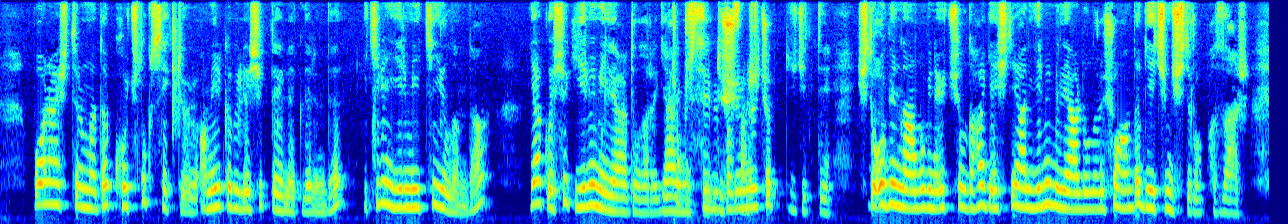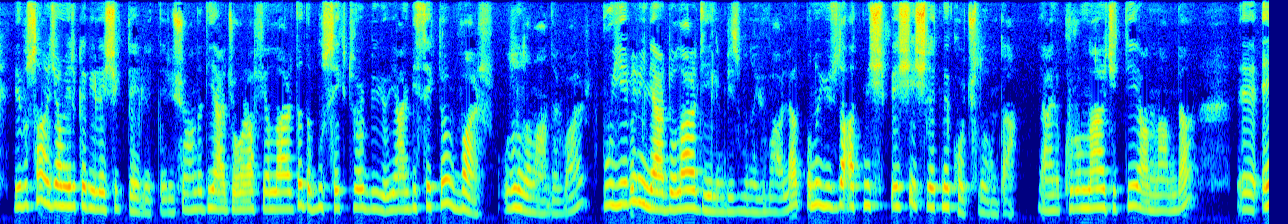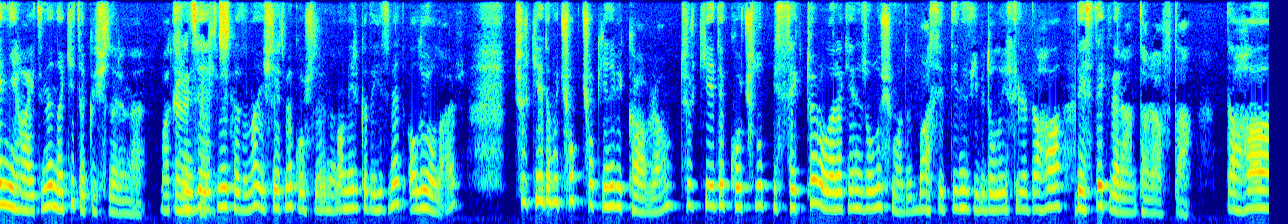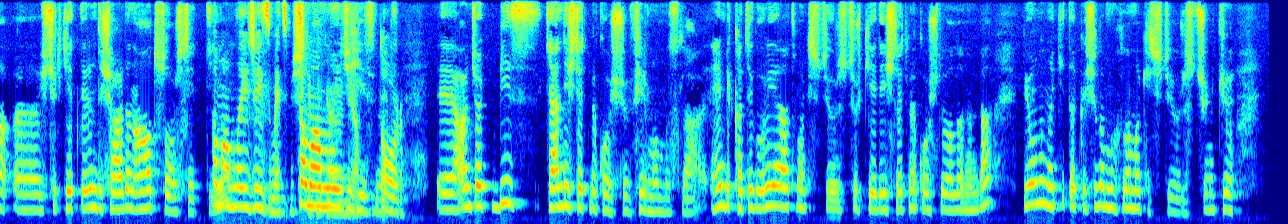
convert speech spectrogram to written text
Bu araştırmada koçluk sektörü Amerika Birleşik Devletleri'nde 2022 yılında yaklaşık 20 milyar dolara gelmesi düşünülür. Çok ciddi. İşte o günden bugüne 3 yıl daha geçti. Yani 20 milyar doları şu anda geçmiştir o pazar. Ve bu sadece Amerika Birleşik Devletleri. Şu anda diğer coğrafyalarda da bu sektör büyüyor. Yani bir sektör var. Uzun zamandır var. Bu 20 milyar dolar diyelim biz buna yuvarlak. Bunun %65'i işletme koçluğunda. Yani kurumlar ciddi anlamda e, en nihayetinde nakit akışlarını maksimize etmek için. adına işletme koçlarından Amerika'da hizmet alıyorlar. Türkiye'de bu çok çok yeni bir kavram. Türkiye'de koçluk bir sektör olarak henüz oluşmadı. Bahsettiğiniz gibi dolayısıyla daha destek veren tarafta. Daha e, şirketlerin dışarıdan outsource ettiği. Tamamlayıcı hizmetmiş tamamlayıcı gibi hizmet. Doğru. E, ancak biz kendi işletme koçluğu firmamızla hem bir kategori yaratmak istiyoruz Türkiye'de işletme koçluğu alanında ve onun nakit akışını mıhlamak istiyoruz. Çünkü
